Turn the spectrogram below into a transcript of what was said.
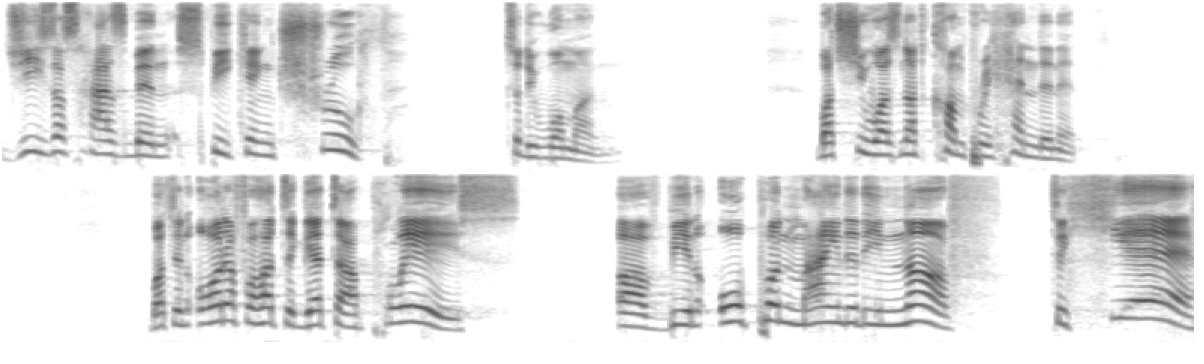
Jesus has been speaking truth to the woman, but she was not comprehending it. But in order for her to get to a place of being open minded enough to hear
